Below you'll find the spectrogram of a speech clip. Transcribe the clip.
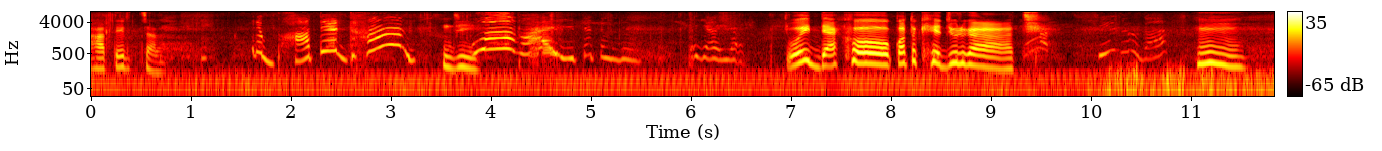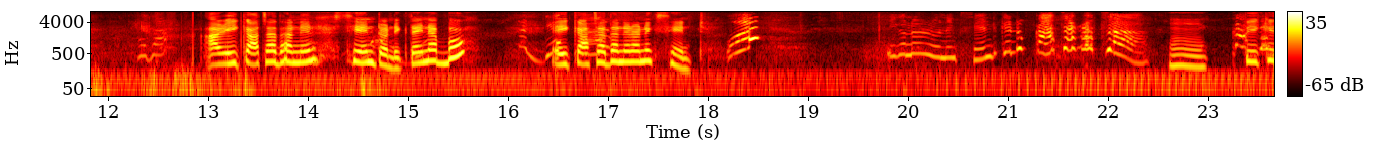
ভাতের চাল। ভাতের ধান? জি। ওই দেখো কত খেজুর গাছ। হুম। আর এই কাঁচা ধানের সেন্ট অনেক তাই না আব্বু? এই কাঁচা ধানের অনেক সেন্ট ও এগুলোর অনেক সেন্ট কিন্তু কাঁচা কাঁচা হুম পেকে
